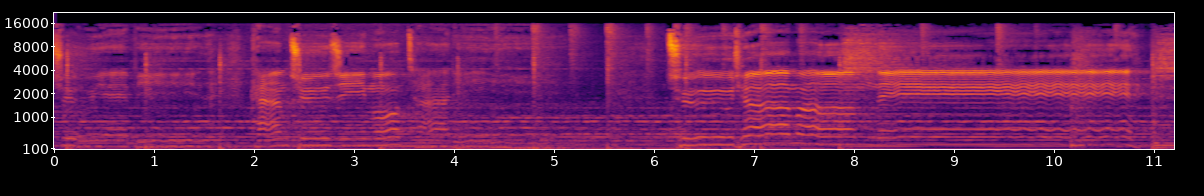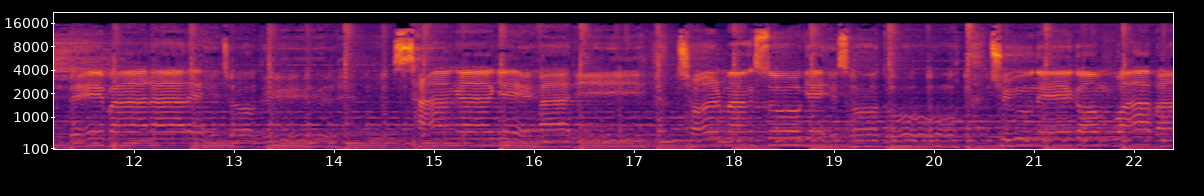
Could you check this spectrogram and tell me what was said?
주의 빛 감추지 못하리. 두려없네. 내발 아래 적을 상하게 하리. 절망 속에서도 주내 검과 방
